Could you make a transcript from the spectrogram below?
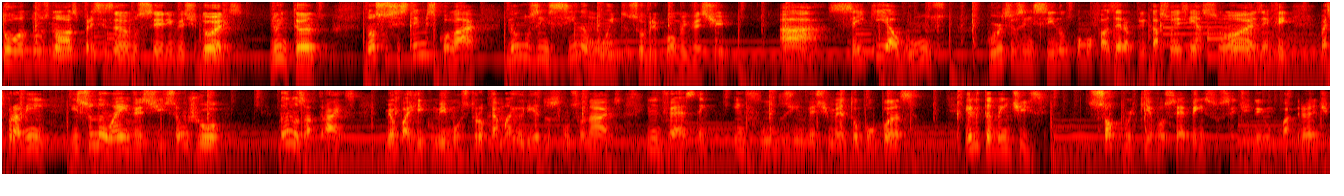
todos nós precisamos ser investidores. No entanto, nosso sistema escolar não nos ensina muito sobre como investir. Ah, sei que alguns cursos ensinam como fazer aplicações em ações, enfim, mas para mim isso não é investir, isso é um jogo. Anos atrás, meu pai rico me mostrou que a maioria dos funcionários investem em fundos de investimento ou poupança. Ele também disse: só porque você é bem sucedido em um quadrante,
